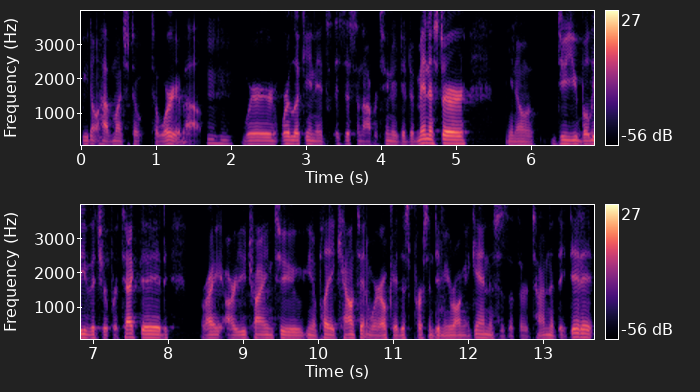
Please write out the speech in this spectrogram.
we don't have much to, to worry about. Mhm. we're we're looking at is this an opportunity to minister? You know do you believe that you're protected? Right? Are you trying to you know play accountant where okay this person did me wrong again. This is the third time that they did it.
